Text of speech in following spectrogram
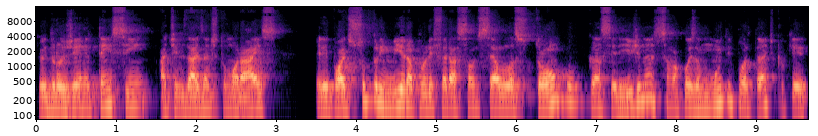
que o hidrogênio tem sim atividades antitumorais, ele pode suprimir a proliferação de células tronco cancerígenas, isso é uma coisa muito importante, porque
